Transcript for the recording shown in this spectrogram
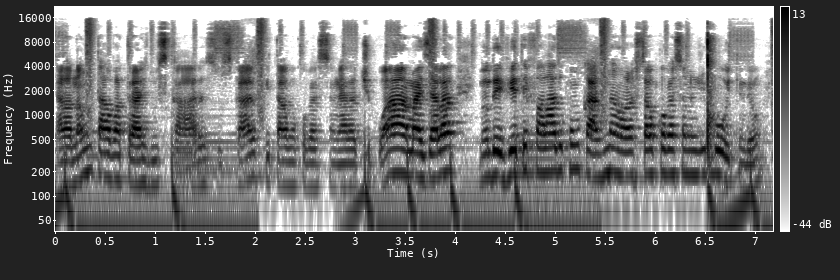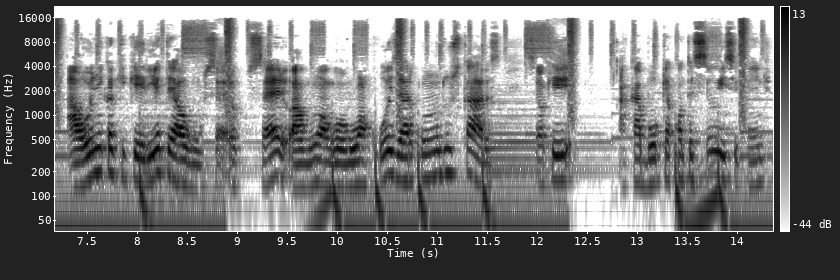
Ela não estava atrás dos caras. Os caras que estavam conversando, ela tipo, ah, mas ela não devia ter falado com o cara. Não, ela estava conversando de boa, entendeu? A única que queria ter algo sério, sério algum, alguma coisa era com um dos caras. Só que acabou que aconteceu isso, entende?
